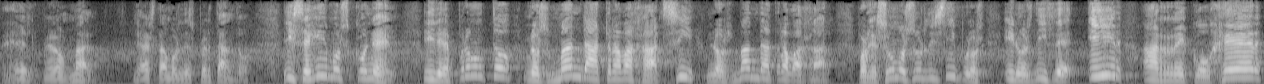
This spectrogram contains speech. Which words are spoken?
Pero, menos mal ya estamos despertando. Y seguimos con Él. Y de pronto nos manda a trabajar. Sí, nos manda a trabajar. Porque somos sus discípulos. Y nos dice ir a recoger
